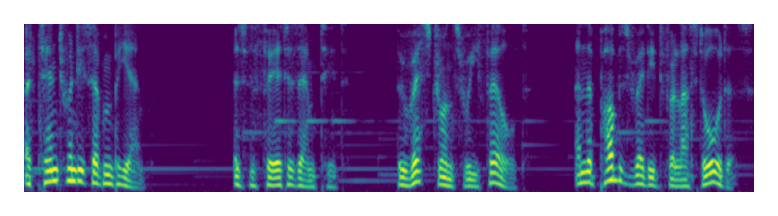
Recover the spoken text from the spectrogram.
At 10:27 p.m., as the theatres emptied, the restaurants refilled, and the pubs readied for last orders,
